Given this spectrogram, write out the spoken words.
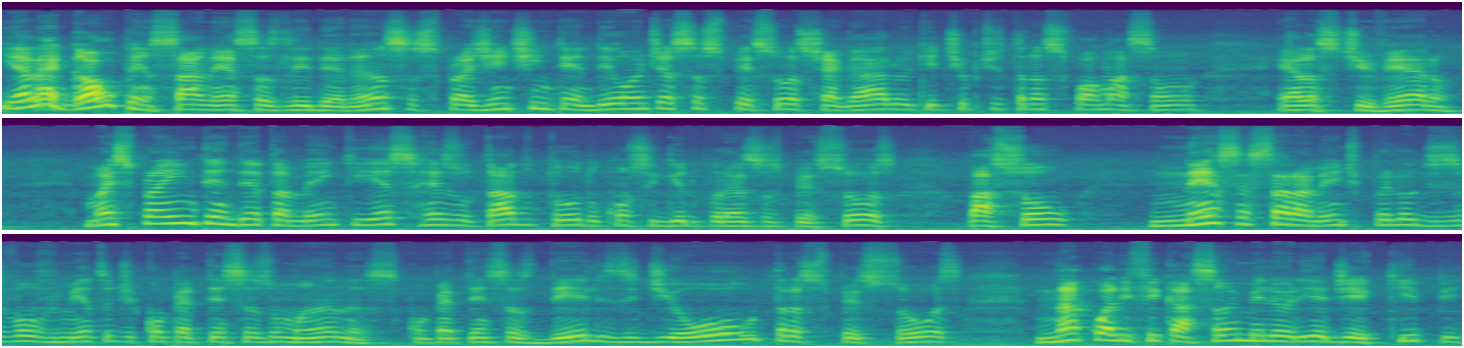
E é legal pensar nessas lideranças para a gente entender onde essas pessoas chegaram e que tipo de transformação elas tiveram, mas para entender também que esse resultado todo conseguido por essas pessoas passou necessariamente pelo desenvolvimento de competências humanas, competências deles e de outras pessoas na qualificação e melhoria de equipe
